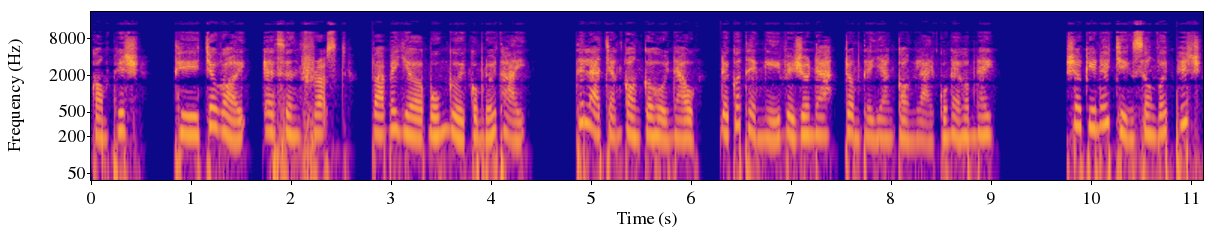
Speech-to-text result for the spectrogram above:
Còn Pitch thì cho gọi Ethan Frost và bây giờ bốn người cùng đối thoại. Thế là chẳng còn cơ hội nào để có thể nghĩ về Jonah trong thời gian còn lại của ngày hôm nay. Sau khi nói chuyện xong với Pitch,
